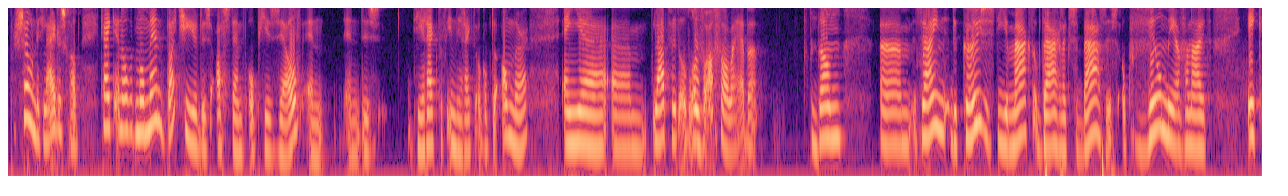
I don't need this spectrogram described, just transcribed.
Persoonlijk leiderschap. Kijk, en op het moment dat je je dus afstemt op jezelf en, en dus direct of indirect ook op de ander, en je, um, laten we het erover afvallen hebben, dan um, zijn de keuzes die je maakt op dagelijkse basis ook veel meer vanuit ik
